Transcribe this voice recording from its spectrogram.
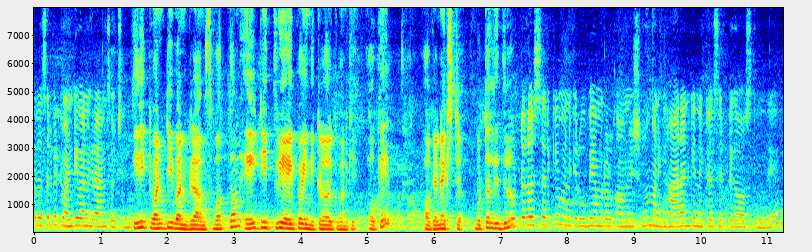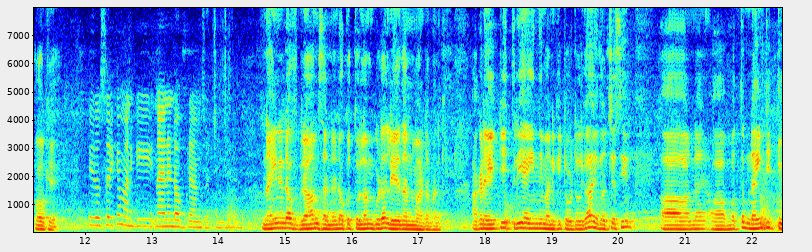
ఇది వచ్చేసరికి ట్వంటీ వన్ గ్రామ్స్ వచ్చింది. ఇది ట్వంటీ వన్ గ్రామ్స్ మొత్తం ఎయిటీ త్రీ అయిపోయింది ఇక్కడ వరకు మనకి. ఓకే. ఓకే నెక్స్ట్ బుట్టల దిద్దులు. బుట్టలు వచ్చేసరికి మనకి రూబీ ఎమరాల్ కాంబినేషన్లో మనకి హారానికి నెక్లెస్ సెట్గా వస్తుంది. ఓకే. ఇది వచ్చేసరికి మనకి నైన్ అండ్ హాఫ్ గ్రామ్స్ వచ్చింది. నైన్ అండ్ హాఫ్ గ్రామ్స్ అండి అంటే ఒక తులం కూడా లేదనమాట మనకి. అక్కడ ఎయిటీ త్రీ అయింది మనకి టోటల్గా ఇది వచ్చేసి మొత్తం ninety two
